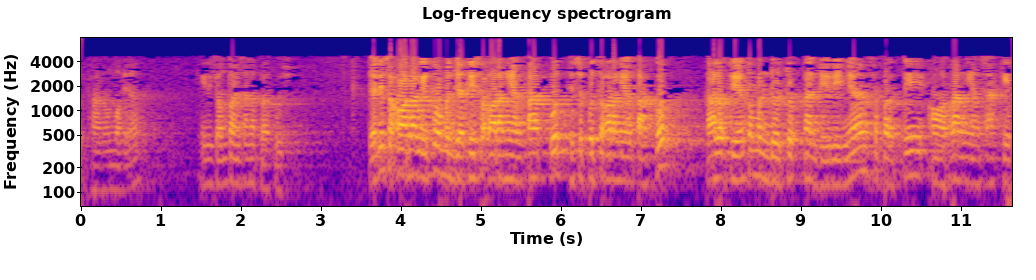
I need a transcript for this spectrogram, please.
Subhanallah ya. Ini contoh yang sangat bagus. Jadi seorang itu menjadi seorang yang takut, disebut seorang yang takut kalau dia itu mendudukkan dirinya seperti orang yang sakit.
